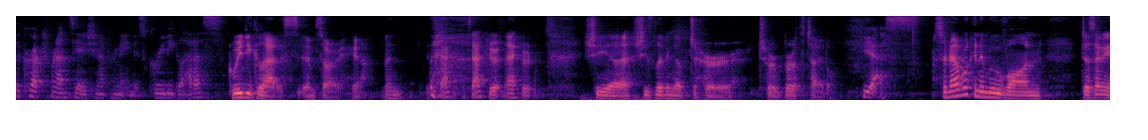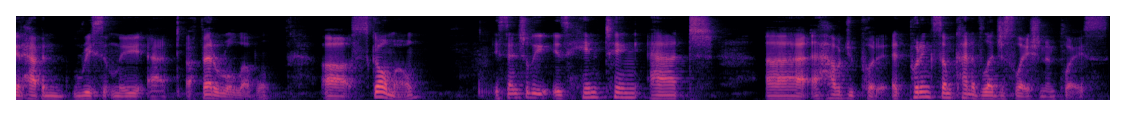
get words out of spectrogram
The correct pronunciation of her name is Greedy Gladys. Greedy Gladys. I'm sorry. Yeah, and it's, ac- it's accurate. Accurate. She uh, she's living up to her to her birth title. Yes. So now we're going to move on to something that happened recently at a federal level. Uh, ScoMo essentially is hinting at uh, how would you put it? At putting some kind of legislation in place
